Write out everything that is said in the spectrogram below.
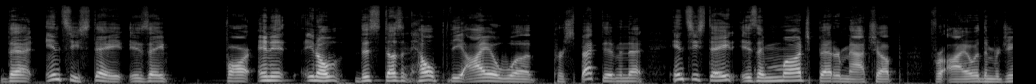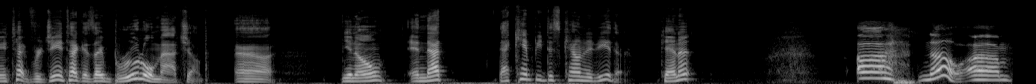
that NC State is a far and it you know this doesn't help the Iowa perspective in that NC State is a much better matchup for Iowa than Virginia Tech. Virginia Tech is a brutal matchup, uh, you know, and that that can't be discounted either, can it? Uh, no. Um,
